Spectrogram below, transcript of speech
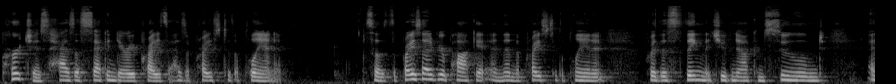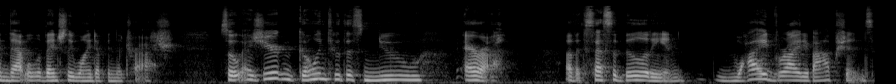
purchase has a secondary price, it has a price to the planet. So it's the price out of your pocket and then the price to the planet for this thing that you've now consumed and that will eventually wind up in the trash. So as you're going through this new era of accessibility and wide variety of options,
